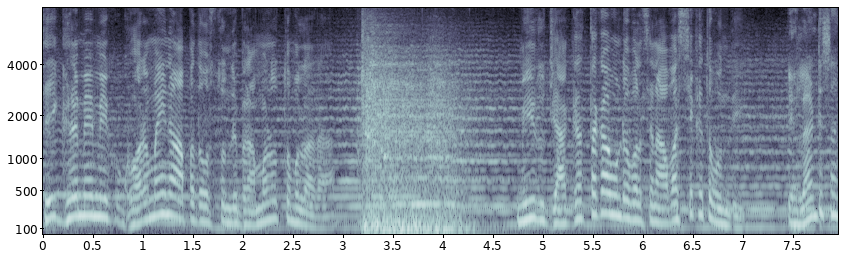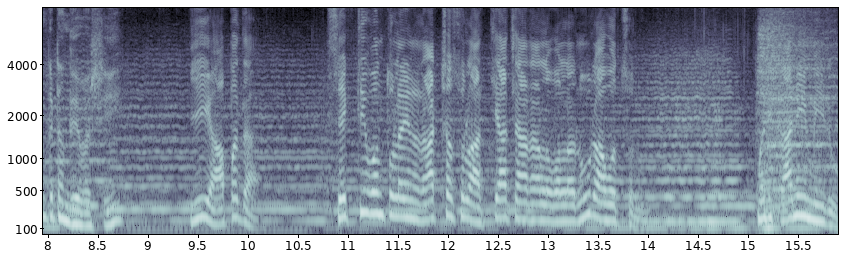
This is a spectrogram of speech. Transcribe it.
శీఘ్రమే మీకు ఘోరమైన ఆపద వస్తుంది బ్రాహ్మణోత్తములారా. మీరు జాగ్రత్తగా ఉండవలసిన ఆవశ్యకత ఉంది. ఎలాంటి సంకటం దేవర్షి? ఈ ఆపద శక్తివంతులైన రాక్షసుల అత్యాచారాల వల్లనూ రావచ్చును. మరి కానీ మీరు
